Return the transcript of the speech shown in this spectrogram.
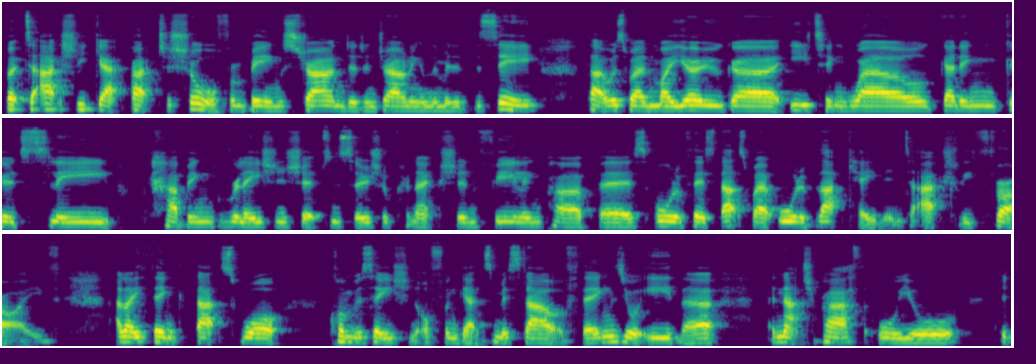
But to actually get back to shore from being stranded and drowning in the middle of the sea that was when my yoga eating well getting good sleep having relationships and social connection feeling purpose all of this that's where all of that came in to actually thrive. And i think that's what conversation often gets missed out of things. You're either a naturopath or you're a uh,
